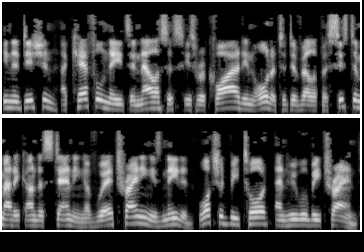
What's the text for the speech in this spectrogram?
In addition, a careful needs analysis is required in order to develop a systematic understanding of where training is needed, what should be taught, and who will be trained.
